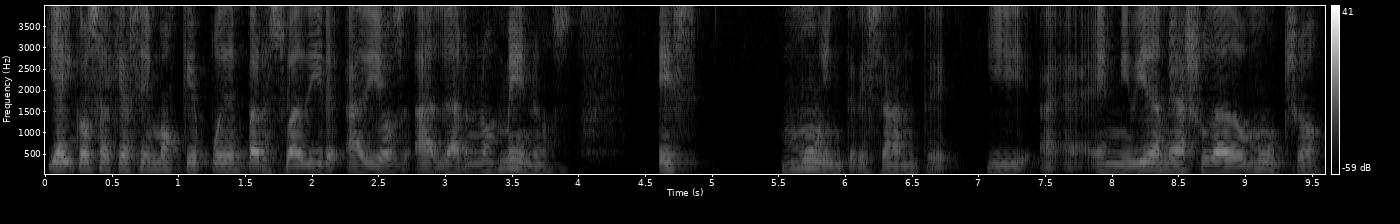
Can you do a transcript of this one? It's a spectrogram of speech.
y hay cosas que hacemos que pueden persuadir a Dios a darnos menos. Es muy interesante y en mi vida me ha ayudado mucho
